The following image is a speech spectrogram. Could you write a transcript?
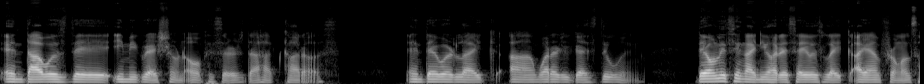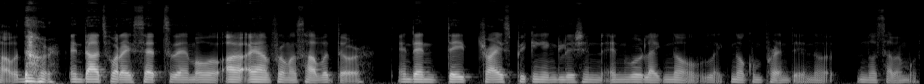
and that was the immigration officers that had caught us and they were like uh, what are you guys doing the only thing I knew how to say was like, I am from El Salvador. And that's what I said to them. Oh, I, I am from El Salvador. And then they try speaking English and, and we're like, no, like, no comprende, no, no sabemos.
